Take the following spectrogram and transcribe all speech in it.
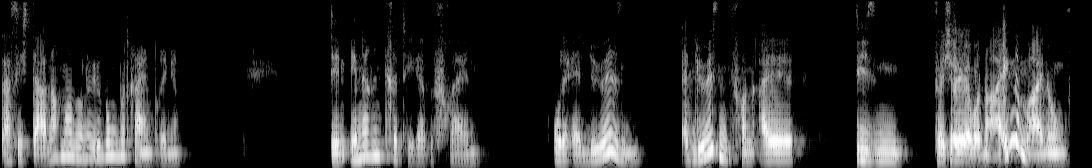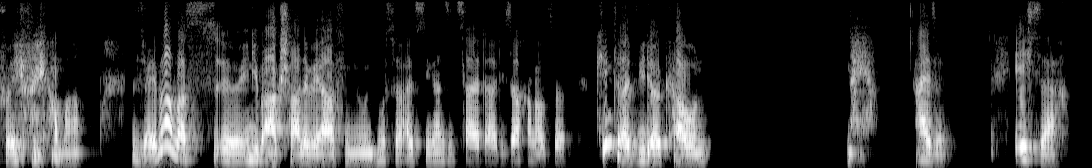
dass ich da nochmal so eine Übung mit reinbringe. Den inneren Kritiker befreien oder erlösen. Erlösen von all diesem, vielleicht hatte ich aber eine eigene Meinung, vielleicht will ich auch mal selber was äh, in die Waagschale werfen und musste als die ganze Zeit da die Sachen aus der Kindheit wieder kauen. Naja, also, ich sag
